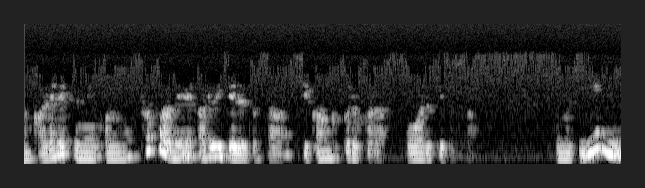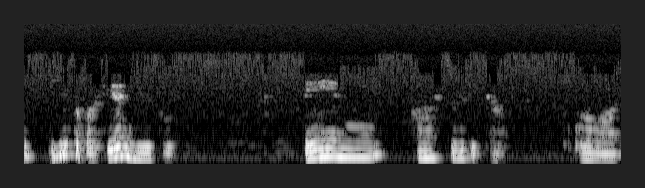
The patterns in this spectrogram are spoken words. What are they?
なんかあれですね、この外で歩いてるとさ、時間が来るから終わるけどさ、この家に、家とか部屋にいると、永遠に話し続けちゃうところがある。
